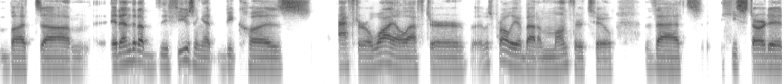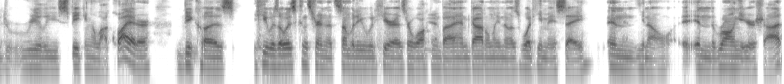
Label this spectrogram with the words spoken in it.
But um, it ended up diffusing it because after a while, after it was probably about a month or two, that he started really speaking a lot quieter mm-hmm. because he was always concerned that somebody would hear as they're walking yeah. by, and God only knows what he may say in you know in the wrong earshot.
